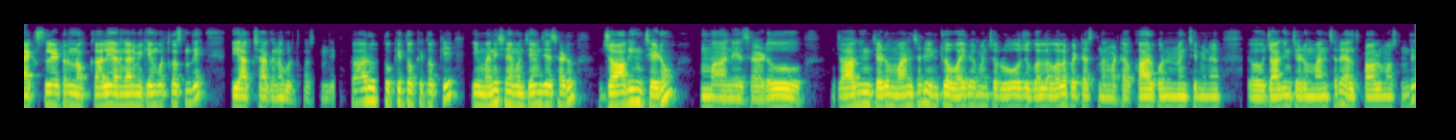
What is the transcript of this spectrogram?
యాక్సిలేటర్ నొక్కాలి అనగానే మీకు ఏం గుర్తుకొస్తుంది? ఈ యాక్షాగన గుర్తుకొస్తుంది. కారు తొక్కి తొక్కి తొక్కి ఈ మనిషి ఏమంచి ఏం చేశాడు? జాగింగ్ చేయడం మానేశాడు. జాగింగ్ చేయడం మానేసాడు ఇంట్లో వైఫ్ ఏమంచి రోజు గొల్ల గొల్ల పెట్టేస్తుంది అనమాట కారు కొన్ని నుంచి మీరు జాగింగ్ చేయడం మానేసారు హెల్త్ ప్రాబ్లం వస్తుంది.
